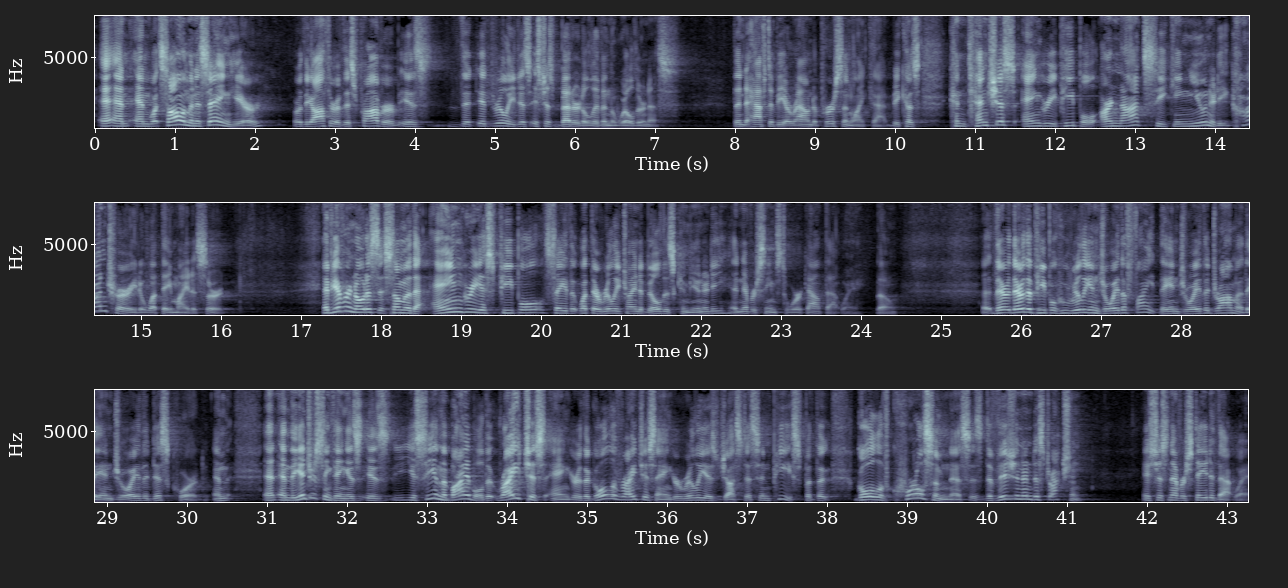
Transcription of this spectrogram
And, and what solomon is saying here or the author of this proverb is that it really just it's just better to live in the wilderness than to have to be around a person like that because contentious angry people are not seeking unity contrary to what they might assert have you ever noticed that some of the angriest people say that what they're really trying to build is community? It never seems to work out that way, though. Uh, they're, they're the people who really enjoy the fight. They enjoy the drama. They enjoy the discord. And, and, and the interesting thing is, is you see in the Bible that righteous anger, the goal of righteous anger really is justice and peace. But the goal of quarrelsomeness is division and destruction. It's just never stated that way.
